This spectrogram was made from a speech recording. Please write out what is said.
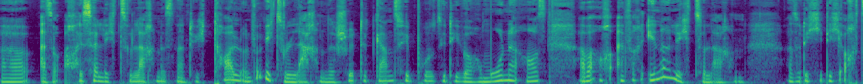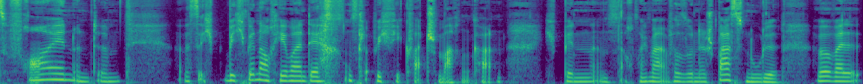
äh, also äußerlich zu lachen ist natürlich toll und wirklich zu lachen, das schüttet ganz viel positive Hormone aus, aber auch einfach innerlich zu lachen. Also dich, dich auch zu freuen und ähm, also ich, ich bin auch jemand, der unglaublich viel Quatsch machen kann. Ich bin auch manchmal einfach so eine Spaßnudel, weil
